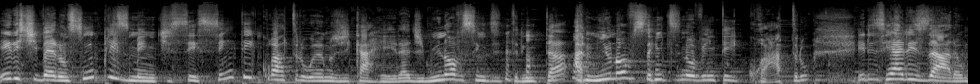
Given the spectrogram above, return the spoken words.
eles tiveram simplesmente 64 anos de carreira, de 1930 a 1994. Eles realizaram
